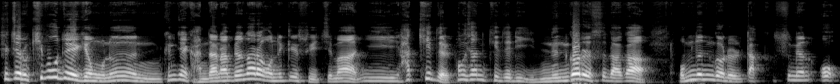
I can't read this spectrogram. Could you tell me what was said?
실제로 키보드의 경우는 굉장히 간단한 변화라고 느낄 수 있지만 이 핫키들, 펑션 키들이 있는 거를 쓰다가 없는 거를 딱 쓰면 어,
